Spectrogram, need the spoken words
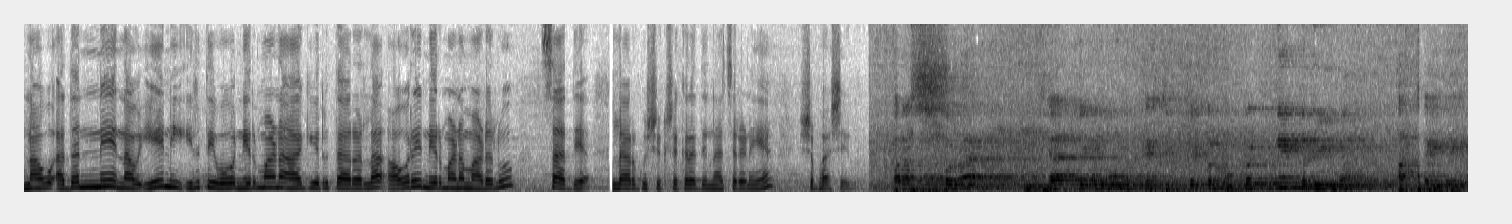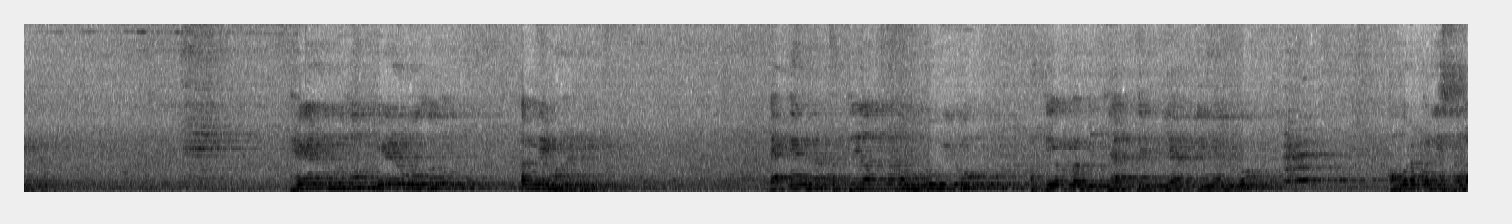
ನಾವು ಅದನ್ನೇ ನಾವು ಏನು ಇರ್ತೀವೋ ನಿರ್ಮಾಣ ಆಗಿರ್ತಾರಲ್ಲ, ಅವರೇ ನಿರ್ಮಾಣ ಮಾಡಲು ಸಾಧ್ಯ. ಎಲ್ಲರಿಗೂ ಶಿಕ್ಷಕರ ದಿನಾಚರಣೆಯ ಶುಭಾಶಯಗಳು. ಪರಸ್ಪರ ವಿದ್ಯಾರ್ಥಿಗಳು ಮತ್ತು ಶಿಕ್ಷಕರು ಒಬ್ಬಕ್ಕೆ ಕಲಿಯುವ ಅರ್ಥ ಇದೆ. ಹೇಳುವುದು, ಕೇಳುವುದು ಕಮ್ಮಿ ಮಾಡಿ. ಯಾಕೆಂದರೆ ಪ್ರತಿಯೊಬ್ಬ ಮಗುವಿಗೂ, ಪ್ರತಿಯೊಬ್ಬ ವಿದ್ಯಾರ್ಥಿ, ವಿದ್ಯಾರ್ಥಿನಿಯರಿಗೂ ಅವರ ಪರಿಸರ,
